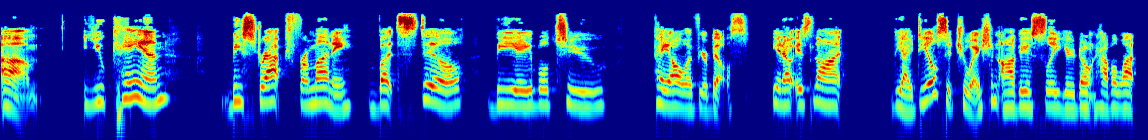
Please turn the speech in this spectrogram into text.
Um, you can be strapped for money, but still be able to pay all of your bills. You know, it's not the ideal situation. Obviously, you don't have a lot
